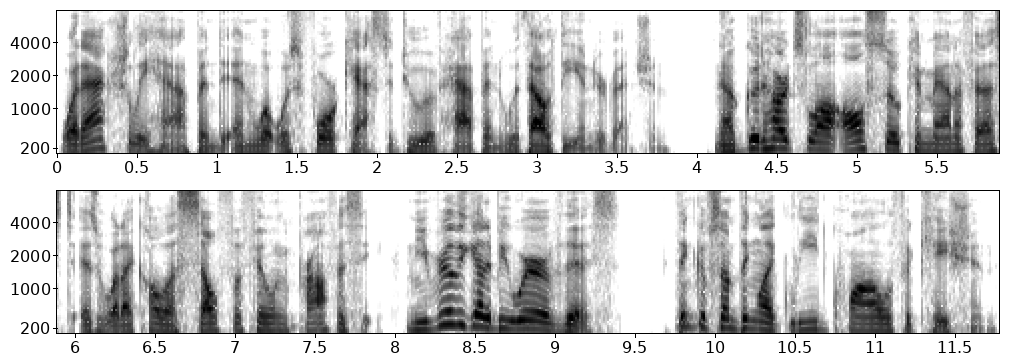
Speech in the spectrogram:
what actually happened and what was forecasted to have happened without the intervention. Now, Goodhart's law also can manifest as what I call a self fulfilling prophecy. And you've really got to be aware of this. Think of something like lead qualification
